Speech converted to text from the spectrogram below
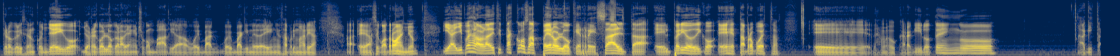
creo que lo hicieron con Diego. Yo recuerdo que lo habían hecho con Batia, way back, way back in the day, en esa primaria, eh, hace cuatro años. Y allí pues habla de distintas cosas, pero lo que resalta el periódico es esta propuesta. Eh, déjame buscar aquí, lo tengo. Aquí está.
